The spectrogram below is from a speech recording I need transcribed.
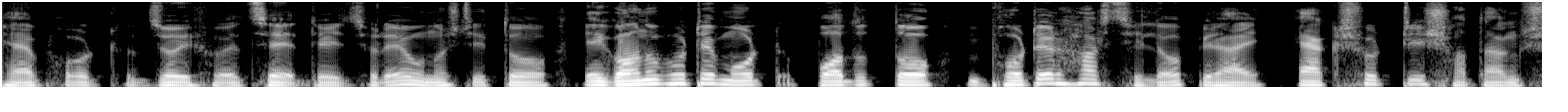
হ্যাঁ ভোট জয়ী হয়েছে। দেশজুড়ে অনুষ্ঠিত এই গণভোটে মোট প্রদত্ত ভোটের হার ছিল প্রায় একষট্টি শতাংশ।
